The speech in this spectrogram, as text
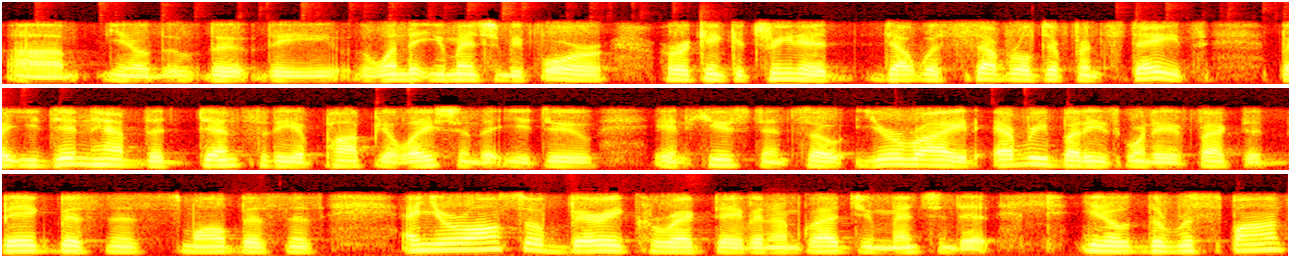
Um, you know the the the the one that you mentioned before, Hurricane Katrina, dealt with several different states, but you didn't have the density of population that you do in Houston. So you're right, everybody's going to be affected big business, small business. And you're also very correct, David, and I'm glad you mentioned it. You know, the response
